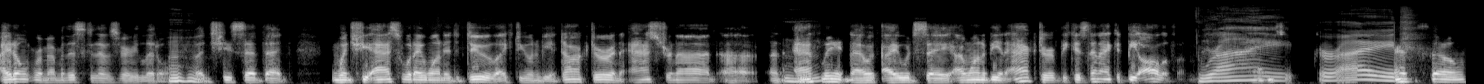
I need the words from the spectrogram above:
I don't remember this because I was very little, mm-hmm. but she said that when she asked what I wanted to do, like, do you want to be a doctor, an astronaut, uh, an mm-hmm. athlete? And I, w- I would say, I want to be an actor because then I could be all of them. Right, and, right. And so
